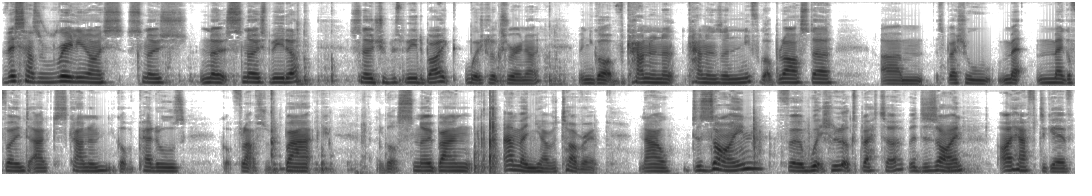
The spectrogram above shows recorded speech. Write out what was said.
this has a really nice snow no, snow speeder, snow trooper speeder bike, which looks really nice. Then you got the cannon cannons underneath. You've got a blaster, um, special me megaphone to act as cannon. You've got the pedals, You've got flaps at the back You've got snowbank, and then you have a turret. Now, design, for which looks better, the design, I have to give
